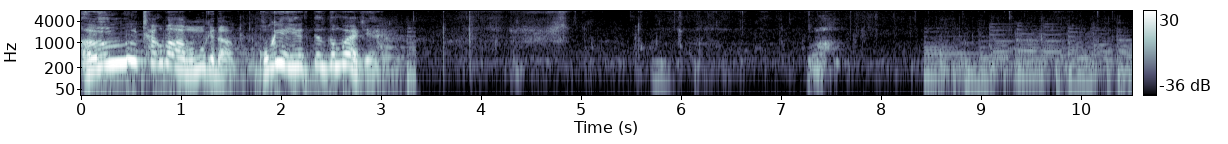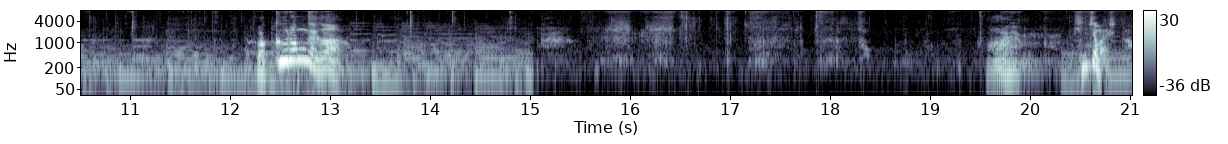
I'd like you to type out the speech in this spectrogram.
어우, 차고박아 못 먹겠다. 고기는 뜬, 또 뭐야지. 와, 끄렁내가 진짜 맛있다.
